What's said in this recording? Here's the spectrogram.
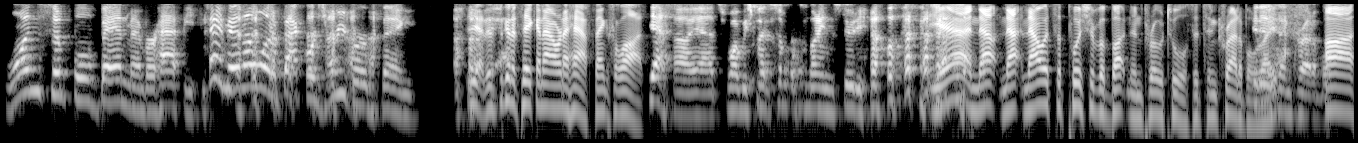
one simple band member happy. Hey man, I want a backwards reverb thing yeah, this is going to take an hour and a half. Thanks a lot. Yes. Oh yeah, that's why we spent so much money in the studio. yeah, and now now now it's a push of a button in Pro Tools. It's incredible, it right? It is incredible. Uh,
